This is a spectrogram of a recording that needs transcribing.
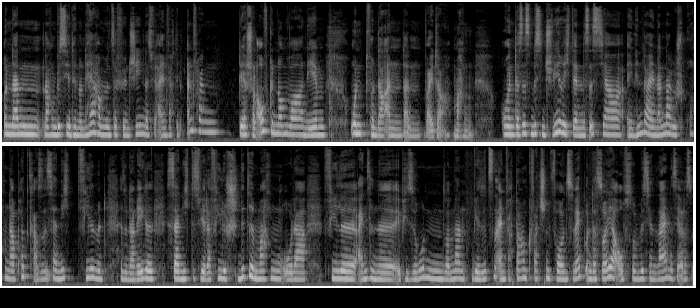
Und dann nach ein bisschen hin und her haben wir uns dafür entschieden, dass wir einfach den Anfang, der schon aufgenommen war, nehmen und von da an dann weitermachen. Und das ist ein bisschen schwierig, denn es ist ja ein hintereinander gesprochener Podcast. Es ist ja nicht viel mit, also in der Regel ist es ja nicht, dass wir da viele Schnitte machen oder viele einzelne Episoden, sondern wir sitzen einfach da und quatschen vor uns weg. Und das soll ja auch so ein bisschen sein, dass ja das,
